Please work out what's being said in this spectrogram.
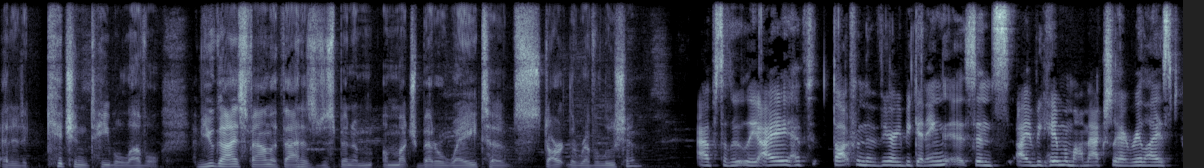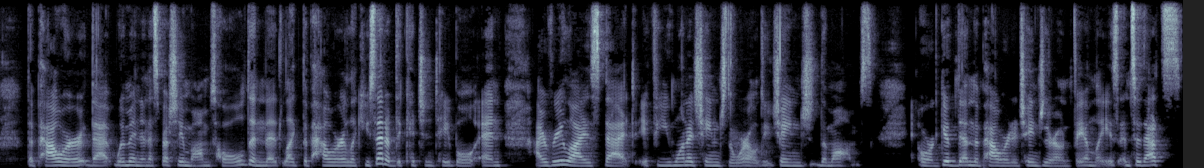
at a kitchen table level. Have you guys found that that has just been a, a much better way to start the revolution? Absolutely. I have thought from the very beginning, uh, since I became a mom, actually, I realized the power that women and especially moms hold, and that, like, the power, like you said, of the kitchen table. And I realized that if you want to change the world, you change the moms or give them the power to change their own families. And so that's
